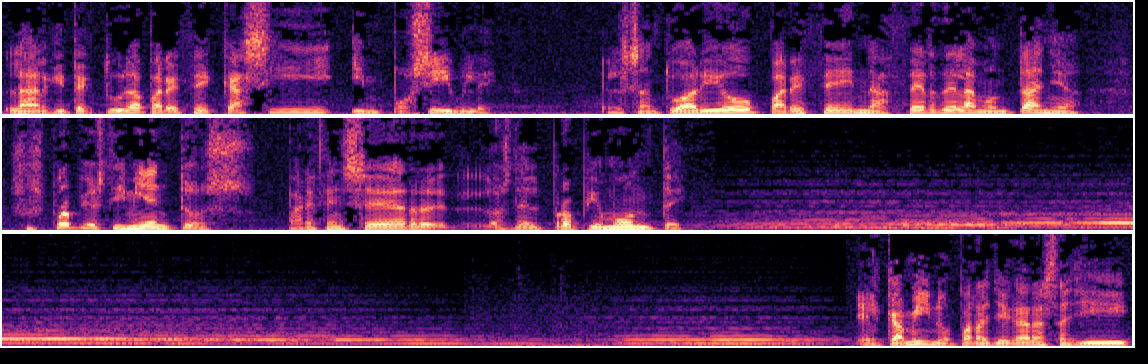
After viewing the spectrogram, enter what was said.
la arquitectura parece casi imposible. El santuario parece nacer de la montaña, sus propios cimientos parecen ser los del propio monte. Camino para llegar hasta allí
